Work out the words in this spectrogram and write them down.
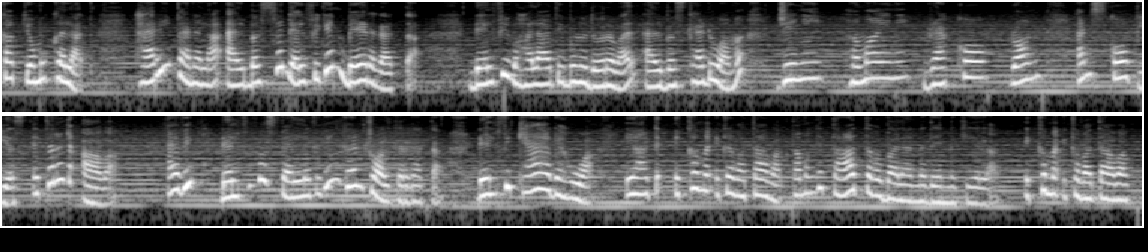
එකක් යොමු කළත් හැරි පැනලා ඇල්බස්ව ඩෙල්ෆිගෙන් බේරගත්තා. ඩෙල්ෆි වහලා තිබුණු දොරවල් ඇල්බස් කැඩුවම Ginny Hermione Draco Ron and Scorpius එතනට ආවා. ඇවිත් ඩෙල්ෆිපස් පෙල් එකකින් කන්ට්‍රෝල් කරගත්තා. ඩෙල්ෆි කෑ ගැහුවා. එයාට එකම එක වතාවක් තමන්ගේ තාත්තව බලන්න දෙන්න කියලා. එකම එක වතාවක්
